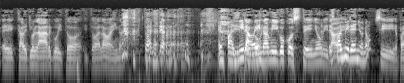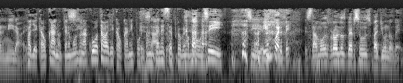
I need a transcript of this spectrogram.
eh, cabello largo y, toda y toda la vaina. Alterno. En y Palmira, tengo ve. un amigo costeño, mira. es palmireño, ¿no? Sí, de Palmira. ve. Vallecaucano. Tenemos Sí. una cuota vallecaucana importante en este programa hoy. Sí, Sí, bien fuerte. Estamos rolos versus bayunos, ve.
